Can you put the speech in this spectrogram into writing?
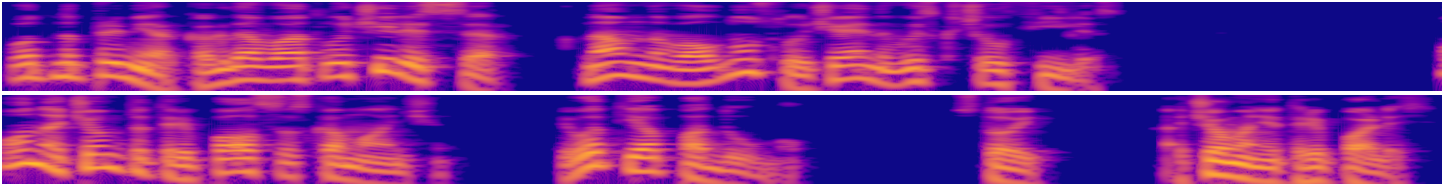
Вот, например, когда вы отлучились, сэр, к нам на волну случайно выскочил Филис. Он о чем-то трепался с Команчем. И вот я подумал. Стой, о чем они трепались?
